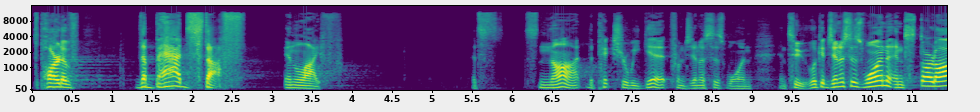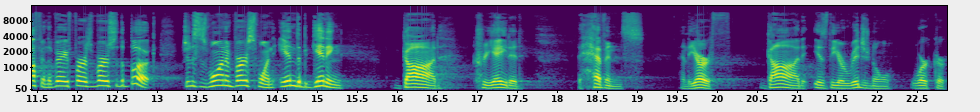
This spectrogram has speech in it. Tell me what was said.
it's part of the bad stuff in life. It's, it's not the picture we get from Genesis 1 and 2. Look at Genesis 1 and start off in the very first verse of the book. Genesis 1 and verse 1. In the beginning, God created the heavens and the earth. God is the original worker.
